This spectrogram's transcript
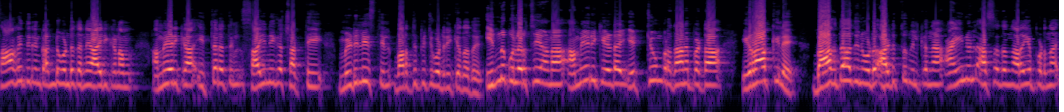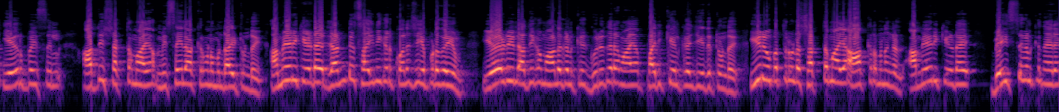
സാഹചര്യം കണ്ടുകൊണ്ട് തന്നെ ആയിരിക്കണം അമേരിക്ക ഇത്തരത്തിൽ സൈനിക ശക്തി മിഡിൽ ഈസ്റ്റിൽ വർദ്ധിപ്പിച്ചുകൊണ്ടിരിക്കുന്നത്. ഇന്ന് പുലർച്ചെയാണ് അമേരിക്കയുടെ ഏറ്റവും പ്രധാനപ്പെട്ട ഇറാഖിലെ ബാഗ്ദാദിനോട് അടുത്തു നിൽക്കുന്ന ഐനുൽ അസദ് എന്നറിയപ്പെടുന്ന എയർബേസിൽ അതിശക്തമായ മിസൈൽ ആക്രമണം ഉണ്ടായിട്ടുണ്ട്. അമേരിക്കയുടെ രണ്ട് സൈനികർ കൊല ചെയ്യപ്പെടുകയും ഏഴിലധികം ആളുകൾക്ക് ഗുരുതരമായ പരിക്കേൽക്കുകയും ചെയ്തിട്ടുണ്ട്. ഈ രൂപത്തിലുള്ള ശക്തമായ ആക്രമണങ്ങൾ അമേരിക്കയുടെ ബേസുകൾക്ക് നേരെ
